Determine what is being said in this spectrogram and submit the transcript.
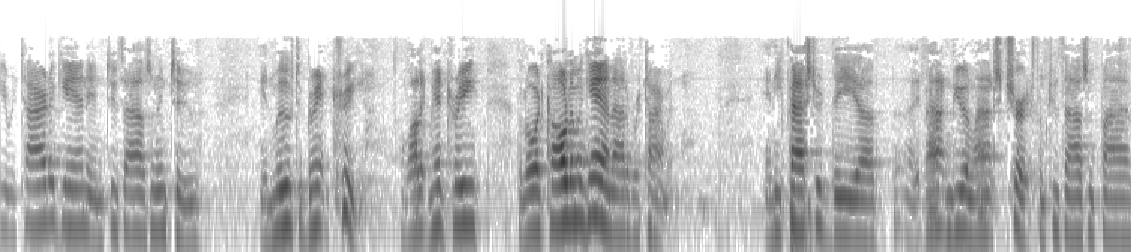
he retired again in 2002 and moved to Brent Tree. While at Brent Tree, the Lord called him again out of retirement. And he pastored the uh, Mountain View Alliance Church from 2005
